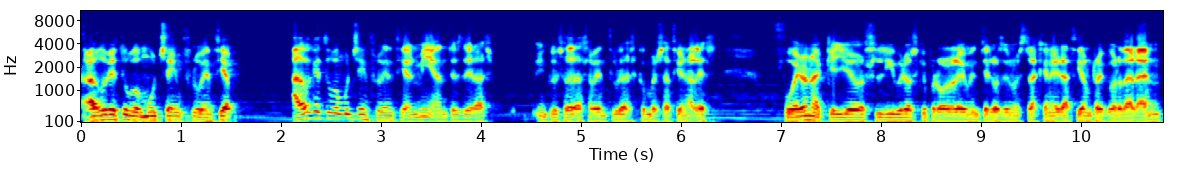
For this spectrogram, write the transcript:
algo que tuvo mucha influencia, algo que tuvo mucha influencia en mí antes de las, incluso de las aventuras conversacionales, fueron aquellos libros que probablemente los de nuestra generación recordarán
